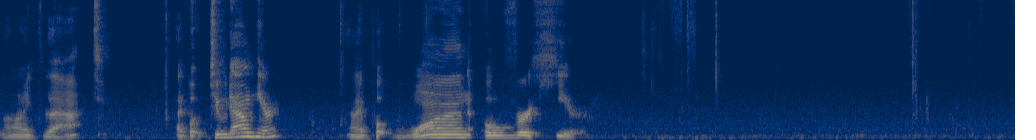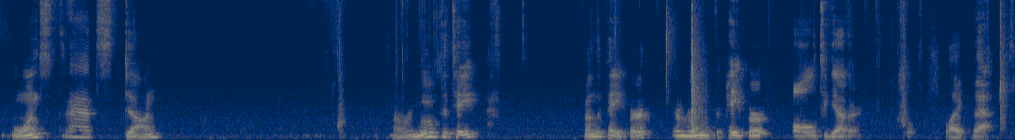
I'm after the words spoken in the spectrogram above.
Like that. I put two down here, and I put one over here. Once that's done, I'll remove the tape from the paper and remove the paper altogether, like that.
